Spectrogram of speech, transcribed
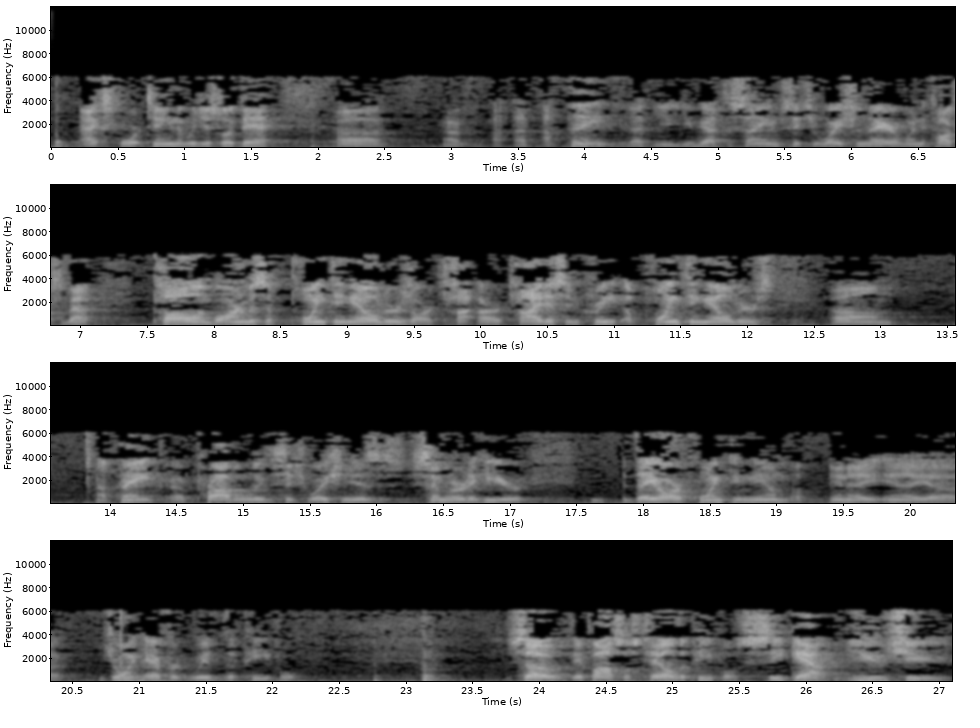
and Acts fourteen that we just looked at. Uh, I, think that you, you got the same situation there when it talks about Paul and Barnabas appointing elders, or, Titus and Crete appointing elders. Um, I think uh, probably the situation is similar to here. They are appointing them in a in a uh, joint effort with the people. So the apostles tell the people, seek out, you choose,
